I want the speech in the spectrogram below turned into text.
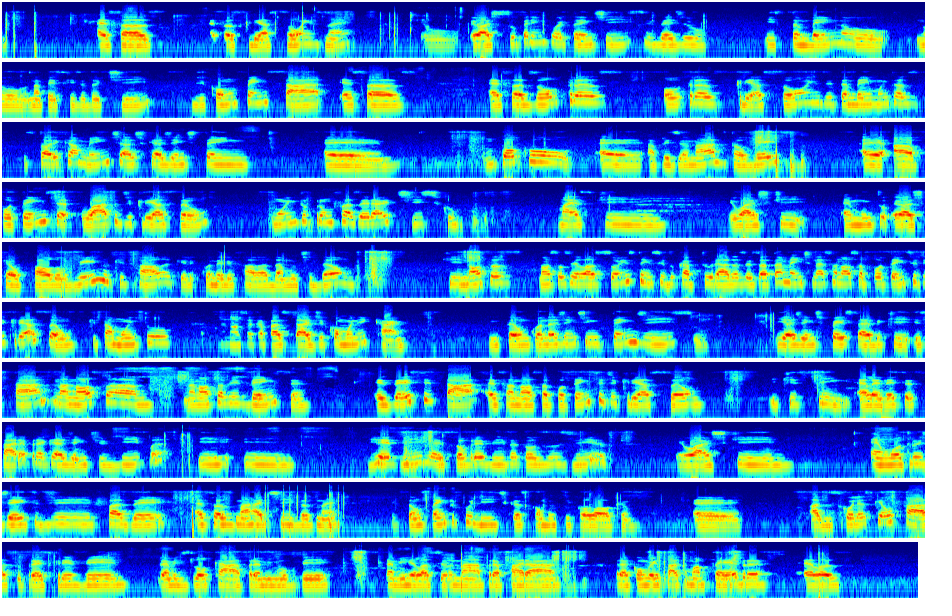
essas, essas criações, né? Eu, eu acho super importante isso e vejo isso também no, no, na pesquisa do Ti, de como pensar essas, essas outras, outras criações e também muitas, historicamente, acho que a gente tem é, um pouco é, aprisionado, talvez, é, a potência, o ato de criação, muito para um fazer artístico, mas que eu acho que é muito, eu acho que é o Paulo Virno que fala, que ele, quando ele fala da multidão, que nossas nossas relações têm sido capturadas exatamente nessa nossa potência de criação, que está muito na nossa capacidade de comunicar. Então, quando a gente entende isso, e a gente percebe que está na nossa, na nossa vivência exercitar essa nossa potência de criação e que sim, ela é necessária para que a gente viva e, e reviva e sobreviva todos os dias. Eu acho que é um outro jeito de fazer essas narrativas, né? Que são sempre políticas, como se colocam. É, as escolhas que eu faço para escrever, para me deslocar, para me mover, para me relacionar, para parar, para conversar com uma pedra, elas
